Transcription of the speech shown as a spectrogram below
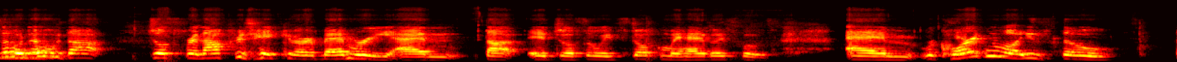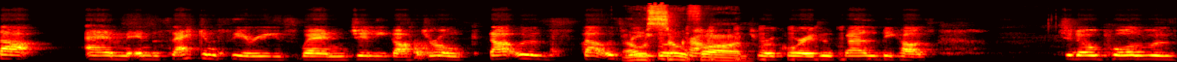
so no, that just for that particular memory, um, that it just always stuck in my head, I suppose. Um, recording wise, though, that um in the second series when Jilly got drunk, that was that was That really was good so fun. to record as well because. Do You know, Paul was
